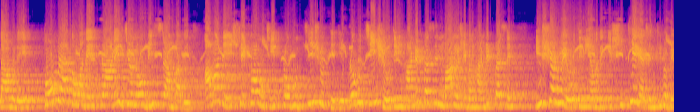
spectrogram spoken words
তাহলে তোমরা তোমাদের প্রাণের জন্য বিশ্রাম পাবে। আমাদের শেখা উচিত প্রভু যিশুর থেকে। প্রভু যিশু, তিনি হান্ড্রেড পার্সেন্ট মানুষ এবং হান্ড্রেড পার্সেন্ট ঈশ্বর হয়েও তিনি আমাদেরকে শিখিয়ে গেছেন কীভাবে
